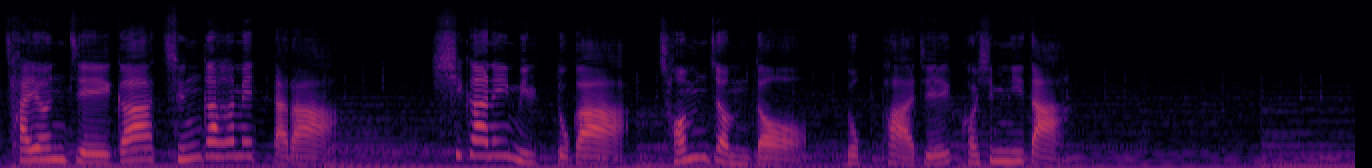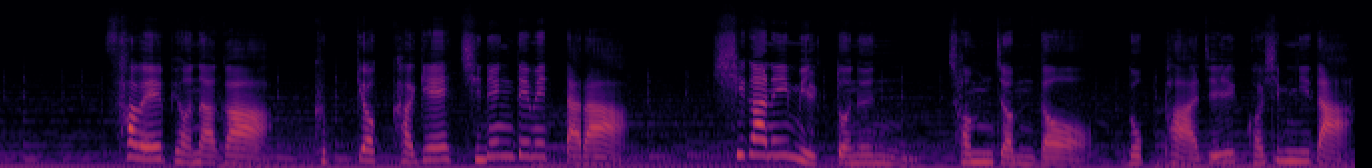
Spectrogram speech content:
자연재해가 증가함에 따라 시간의 밀도가 점점 더 높아질 것입니다. 사회 변화가 급격하게 진행됨에 따라 시간의 밀도는 점점 더 높아질 것입니다.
